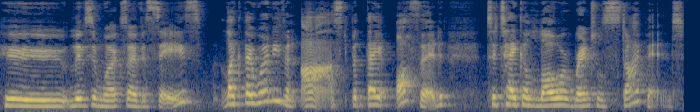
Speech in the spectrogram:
who lives and works overseas. Like they weren't even asked, but they offered to take a lower rental stipend.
